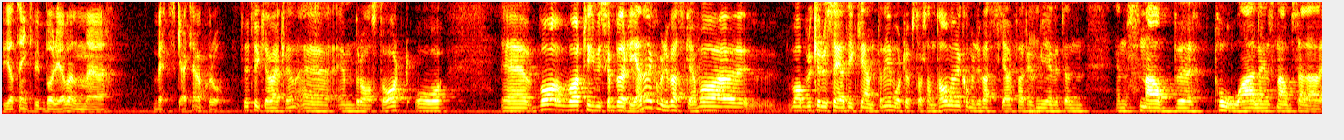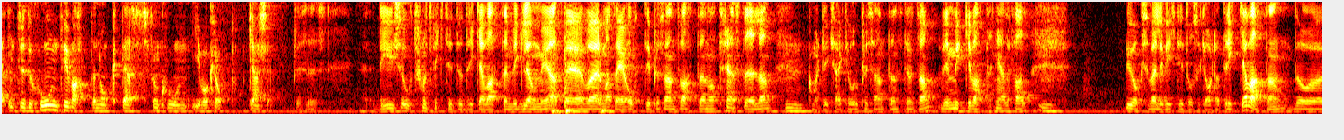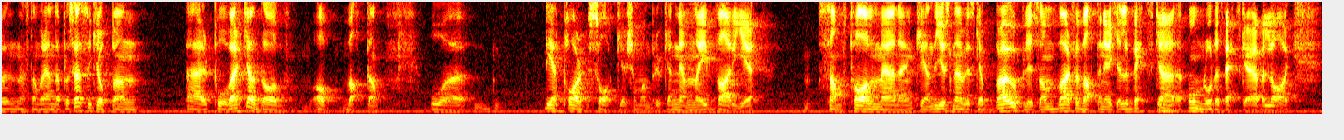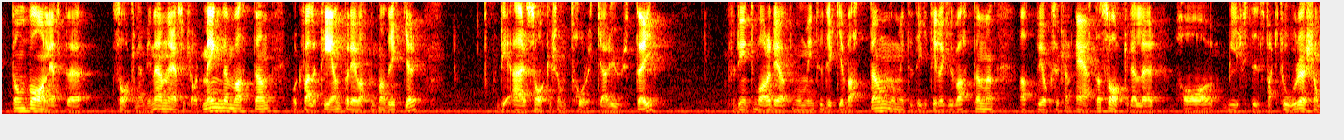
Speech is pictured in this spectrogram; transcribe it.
Jag tänker vi börjar väl med vätska kanske då. Det tycker jag verkligen är en bra start. Och eh, vad, vad tycker vi ska börja när det kommer till vätska? Vad, vad brukar du säga till klienterna i vårt uppstartssamtal när det kommer till vätska? För att liksom ge en liten en snabb eh, påa eller en snabb så här, introduktion till vatten och dess funktion i vår kropp kanske. Precis. Det är ju så otroligt viktigt att dricka vatten. Vi glömmer ju att det är, vad är det man säger, 80% vatten, något i den stilen. Mm. Kommer inte exakt ihåg procenten, strunt samma. Det är mycket vatten i alla fall. Mm. Det är också väldigt viktigt då såklart att dricka vatten då nästan varenda process i kroppen är påverkad av, av vatten. Och det är ett par saker som man brukar nämna i varje samtal med en klient. Just när vi ska bara upplysa om varför vatten är viktigt, eller vätska, området vätska överlag. De vanligaste sakerna vi nämner är såklart mängden vatten och kvaliteten på det vattnet man dricker. Det är saker som torkar ut dig. För det är inte bara det att om vi inte dricker vatten, om vi inte dricker tillräckligt vatten, men att vi också kan äta saker eller ha livsstilsfaktorer som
